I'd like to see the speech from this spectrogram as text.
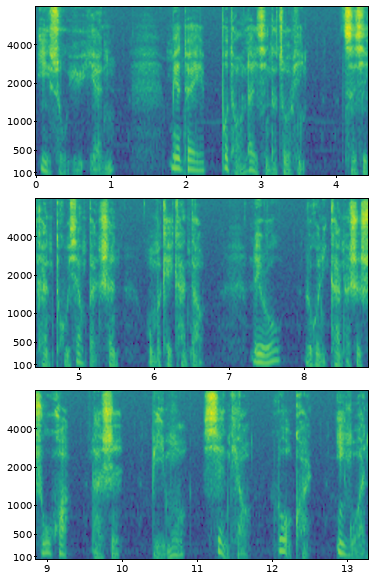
艺术语言。面对不同类型的作品，仔细看图像本身，我们可以看到，例如，如果你看的是书画，那是笔墨、线条、落款、印文、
